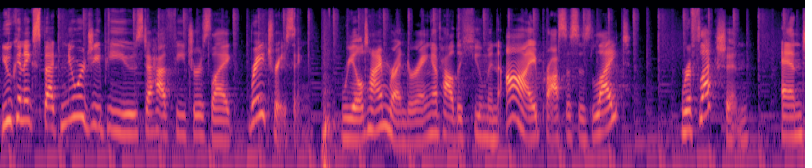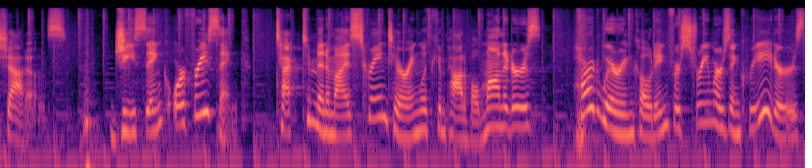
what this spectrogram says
you can expect newer GPUs to have features like ray tracing, real-time rendering of how the human eye processes light, reflection, and shadows, G-Sync or FreeSync, tech to minimize screen tearing with compatible monitors, hardware encoding for streamers and creators,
